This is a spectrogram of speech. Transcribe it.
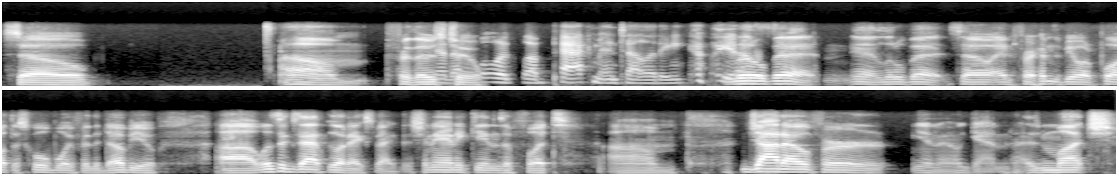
So, um, for those yeah, two, Bullet Club pack mentality. a Yes. little bit, yeah, a little bit. So, and for him to be able to pull out the schoolboy for the W uh, was exactly what I expected. Shenanigans afoot. Um, Jado for you know again as much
